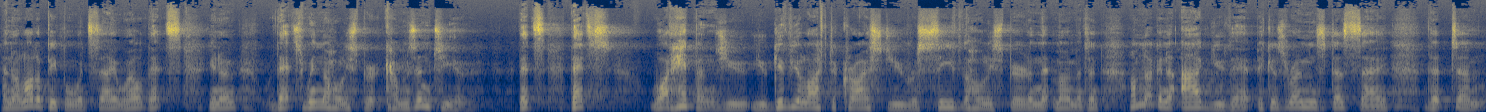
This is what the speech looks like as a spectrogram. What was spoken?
And a lot of people would say, well, that's, you know, that's when the Holy Spirit comes into you. That's, that's what happens? You, you give your life to Christ, you receive the Holy Spirit in that moment. And I'm not going to argue that because Romans does say that, um,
